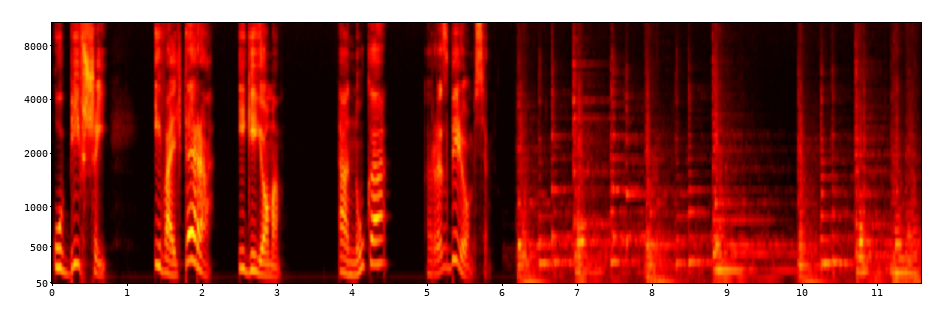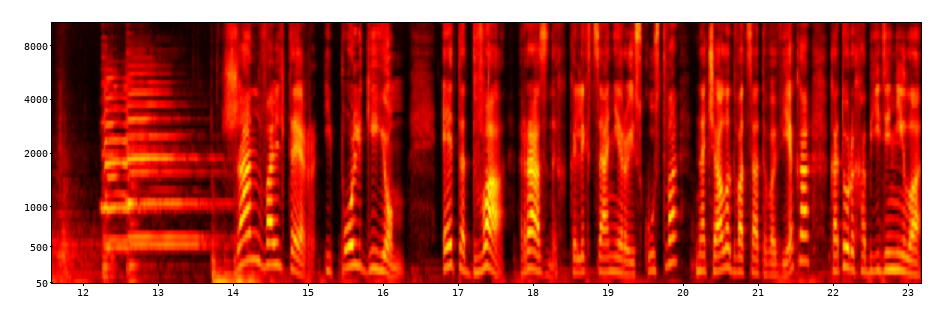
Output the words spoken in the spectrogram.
убившей и Вольтера, и Гийома. А ну-ка, разберемся. Жан Вольтер и Поль Гийом – это два разных коллекционера искусства начала 20 века, которых объединила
